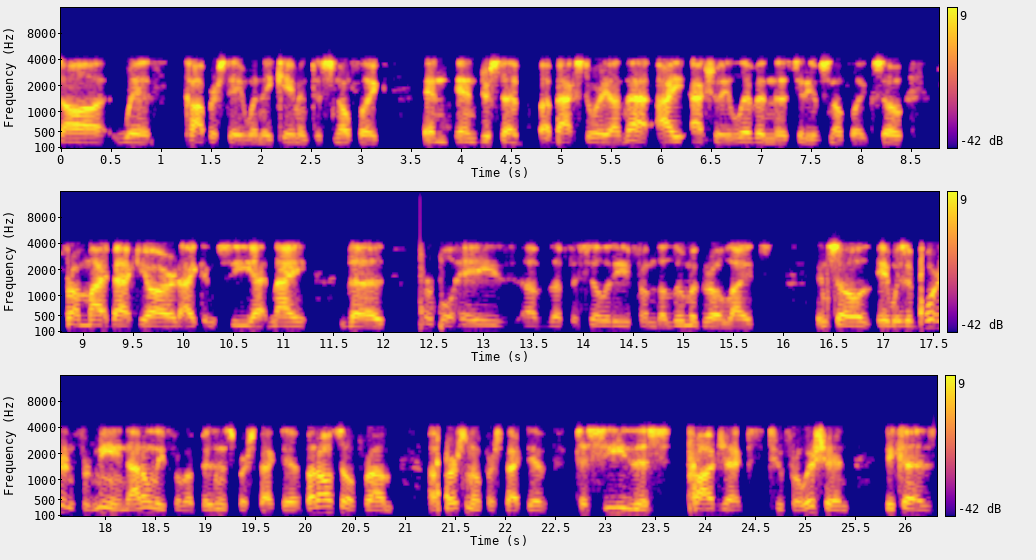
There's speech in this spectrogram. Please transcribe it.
saw with Copper State when they came into Snowflake, and and just a, a backstory on that, I actually live in the city of Snowflake. So from my backyard, I can see at night the purple haze of the facility from the LumiGrow lights. And so it was important for me, not only from a business perspective, but also from a personal perspective, to see this project to fruition because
